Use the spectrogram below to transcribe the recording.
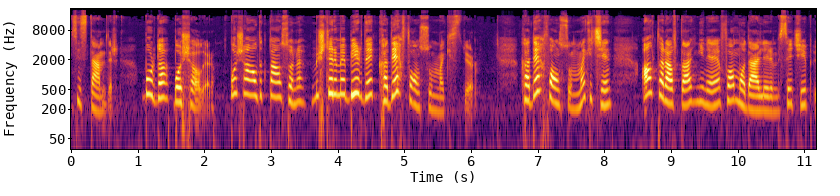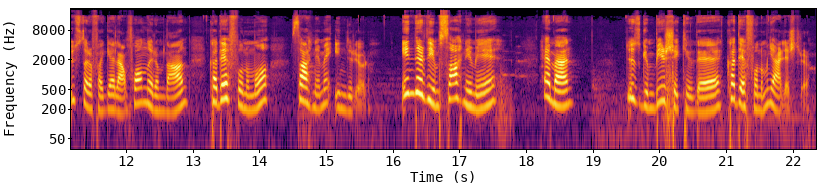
sistemdir. Burada boşa alıyorum. Boşa aldıktan sonra müşterime bir de kadeh fon sunmak istiyorum. Kadeh fon sunmak için alt taraftan yine fon modellerimi seçip üst tarafa gelen fonlarımdan kadeh fonumu sahneme indiriyorum. İndirdiğim sahnemi hemen düzgün bir şekilde kadeh fonumu yerleştiriyorum.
